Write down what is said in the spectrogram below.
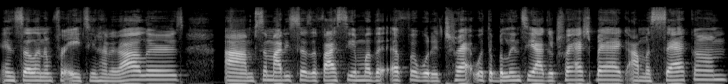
and selling them for eighteen hundred dollars. Um, somebody says if I see a mother effer with a tra- with a Balenciaga trash bag, I'ma sack them.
